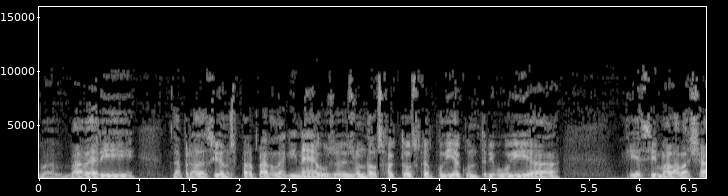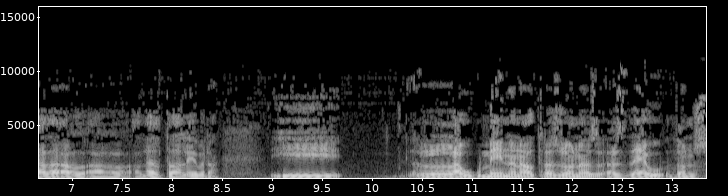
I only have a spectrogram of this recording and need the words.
va haver-hi depredacions per part de guineus, és un dels factors que podia contribuir a, diguéssim, a la baixada al, al, al Delta de l'Ebre. I l'augment en altres zones es deu doncs,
